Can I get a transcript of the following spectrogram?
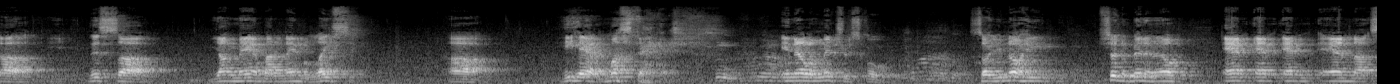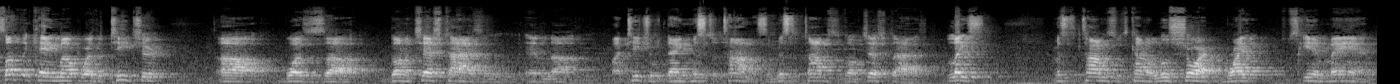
uh, this uh, young man by the name of Lacey, uh, he had a mustache in elementary school. So you know he shouldn't have been in elementary. And and and and uh, something came up where the teacher uh, was uh, going to chastise, and, and uh, my teacher was named Mr. Thomas, and Mr. Thomas was going to chastise Lacey. Mr. Thomas was kind of a little short, bright-skinned man,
